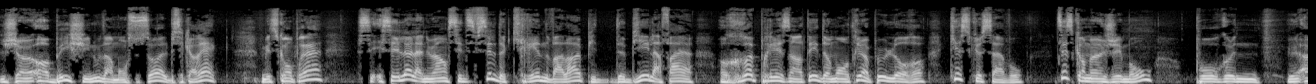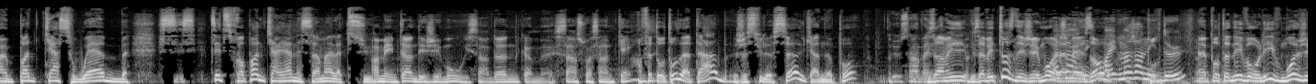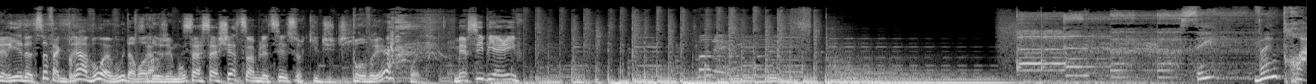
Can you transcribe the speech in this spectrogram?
j'ai un AB chez nous dans mon sous-sol, c'est correct. Mais tu comprends? C'est là la nuance. C'est difficile de créer une valeur puis de bien la faire représenter, de montrer un peu l'aura. Qu'est-ce que ça vaut? Tu sais, c'est comme un Gémeaux pour une, un podcast web. Tu sais, tu feras pas une carrière nécessairement là-dessus. En même temps, des Gémeaux, ils s'en donnent comme euh, 175. En fait, autour de la table, je suis le seul qui en a pas. 220. Vous, avez, vous avez tous des Gémeaux Moi, à la ai- maison. moi, j'en ai Pour- deux. euh, Pour tenir vos livres, moi, j'ai rien de ça. Fait que bravo à vous d'avoir des Gémeaux. Ça s'achète, semble-t-il, sur Kijiji. Pour vrai? Merci, Pierre-Yves. C'est 23.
